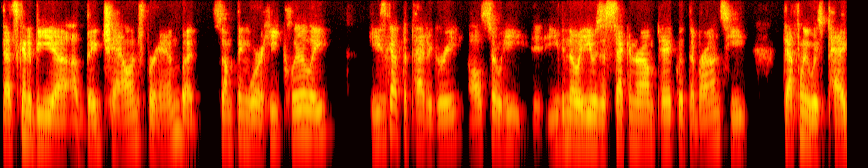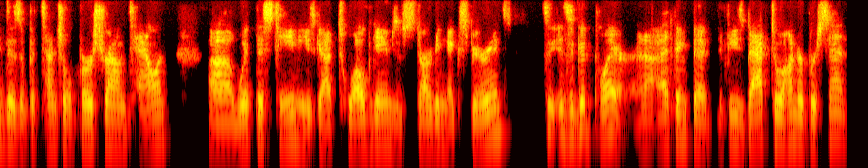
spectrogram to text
that's going to be a, a big challenge for him, but something where he clearly he's got the pedigree. Also, he even though he was a second round pick with the Browns, he definitely was pegged as a potential first round talent uh, with this team. He's got 12 games of starting experience. It's a, it's a good player. And I, I think that if he's back to 100%,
